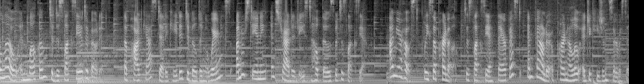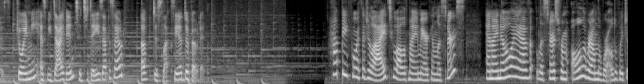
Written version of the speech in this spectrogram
Hello, and welcome to Dyslexia Devoted, the podcast dedicated to building awareness, understanding, and strategies to help those with dyslexia. I'm your host, Lisa Parnello, dyslexia therapist and founder of Parnello Education Services. Join me as we dive into today's episode of Dyslexia Devoted. Happy 4th of July to all of my American listeners. And I know I have listeners from all around the world, which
